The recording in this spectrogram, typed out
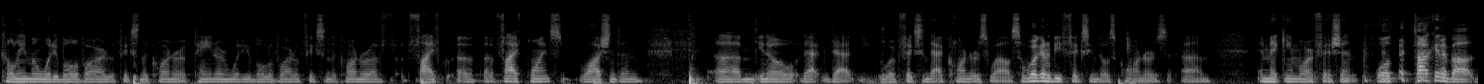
Colima and Whittier Boulevard. We're fixing the corner of Painter and Whittier Boulevard. We're fixing the corner of Five of, of Five Points, Washington. Um, you know that that we're fixing that corner as well. So we're going to be fixing those corners um, and making it more efficient. Well, talking about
